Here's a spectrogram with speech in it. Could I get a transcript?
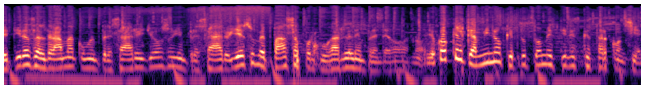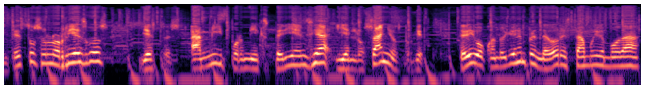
te tiras al drama como empresario, yo soy empresario y eso me pasa por jugarle al emprendedor, ¿no? Yo creo que el camino que tú tomes tienes que estar consciente. Estos son los riesgos y esto es a mí por mi experiencia y en los años, porque te digo, cuando yo era emprendedor estaba muy de moda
